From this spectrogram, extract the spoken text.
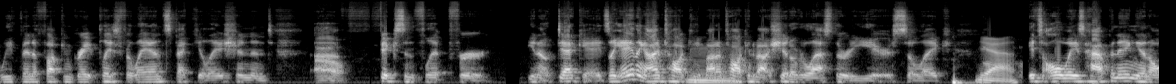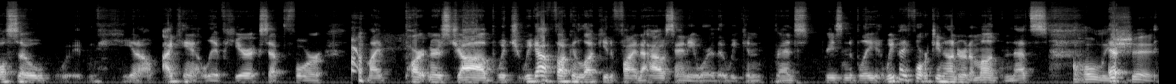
we've been a fucking great place for land speculation and uh, fix and flip for you know decades like anything i'm talking mm. about i'm hmm. talking about shit over the last 30 years so like yeah it's always happening and also you know i can't live here except for my partner's job which we got fucking lucky to find a house anywhere that we can rent reasonably. We pay 1400 a month and that's holy uh, shit.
